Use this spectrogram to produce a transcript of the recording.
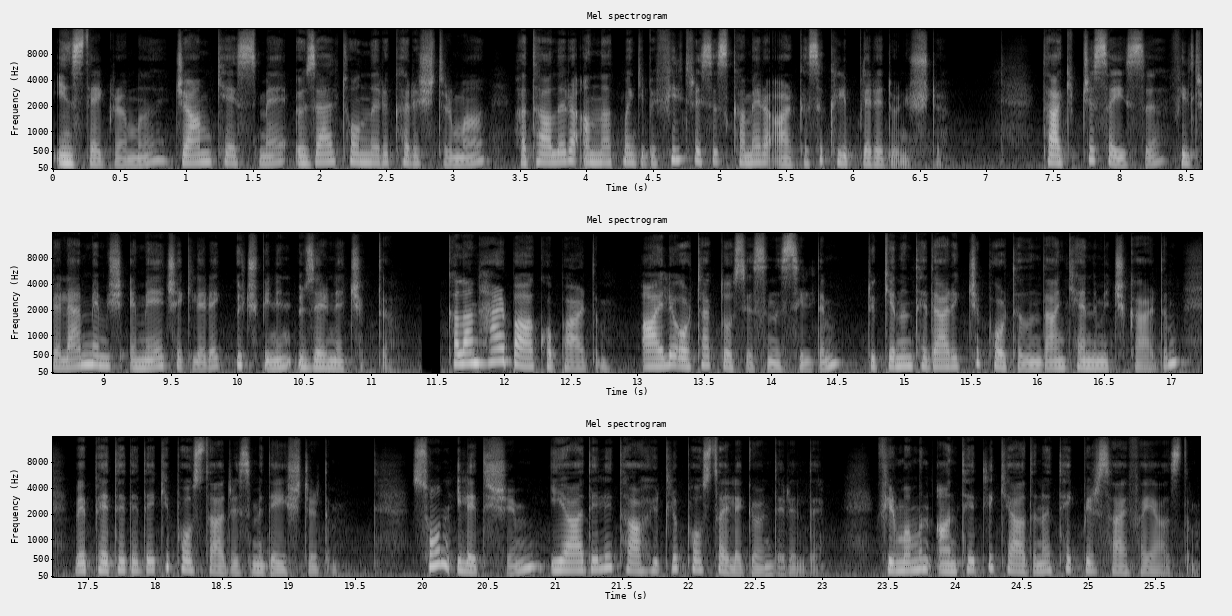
Instagram'ı, cam kesme, özel tonları karıştırma, hataları anlatma gibi filtresiz kamera arkası kliplere dönüştü. Takipçi sayısı filtrelenmemiş emeğe çekilerek 3000'in üzerine çıktı. Kalan her bağı kopardım. Aile ortak dosyasını sildim, dükkanın tedarikçi portalından kendimi çıkardım ve PTT'deki posta adresimi değiştirdim. Son iletişim iadeli taahhütlü posta ile gönderildi firmamın antetli kağıdına tek bir sayfa yazdım.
